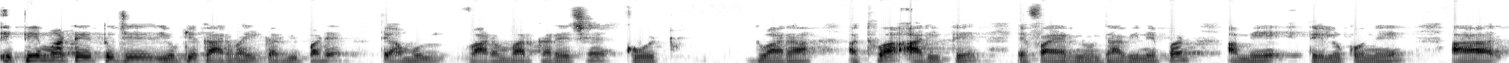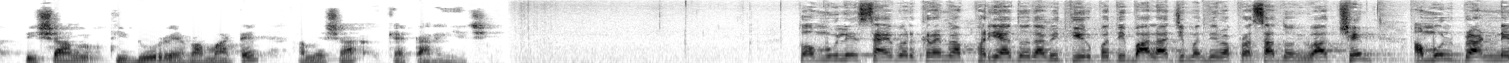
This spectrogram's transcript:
એ તે માટે તો જે યોગ્ય કાર્યવાહી કરવી પડે તે અમૂલ વારંવાર કરે છે. કોર્ટ દ્વારા અથવા આ રીતે એફઆઈઆર નોંધાવીને પણ અમે તે લોકોને આ દિશાથી દૂર રહેવા માટે હંમેશા કહેતા રહીએ છીએ. તો અમૂલે સાયબર ક્રાઇમમાં ફરિયાદ નોંધાવી તિરુપતિ બાલાજી મંદિરમાં પ્રસાદનો વિવાદ છે. અમૂલ બ્રાન્ડને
